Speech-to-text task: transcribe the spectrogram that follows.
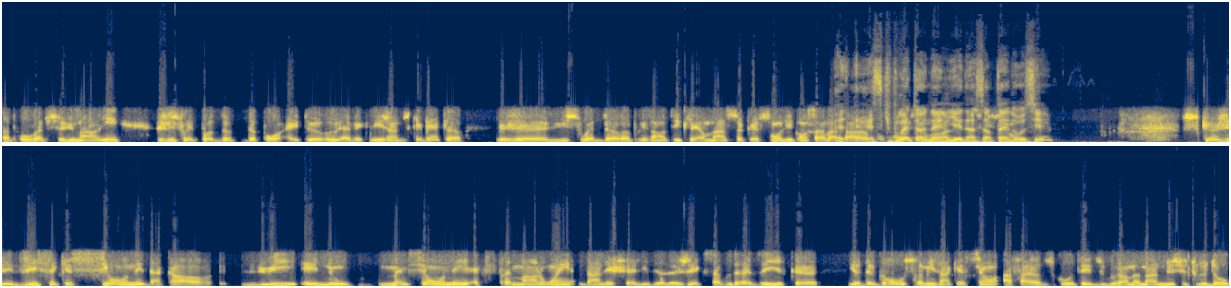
ça prouve absolument rien. Je ne souhaite pas de ne pas être heureux avec les gens du Québec, là je lui souhaite de représenter clairement ce que sont les conservateurs. Est-ce qu'il pourrait être un allié dans certains dossiers? Ce que j'ai dit, c'est que si on est d'accord, lui et nous, même si on est extrêmement loin dans l'échelle idéologique, ça voudrait dire qu'il il y a de grosses remises en question à faire du côté du gouvernement de M. Trudeau.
